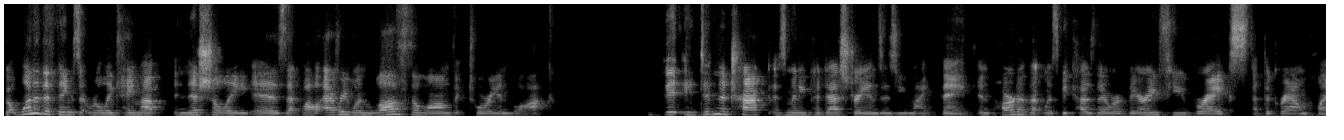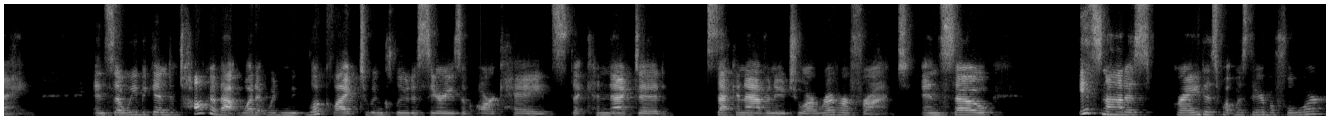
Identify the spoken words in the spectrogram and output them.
but one of the things that really came up initially is that while everyone loved the long Victorian block, it, it didn't attract as many pedestrians as you might think. And part of it was because there were very few breaks at the ground plane. And so we began to talk about what it would look like to include a series of arcades that connected Second Avenue to our riverfront. And so it's not as great as what was there before,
